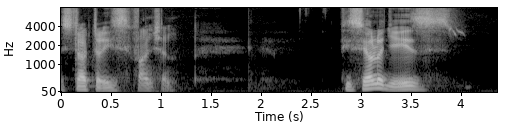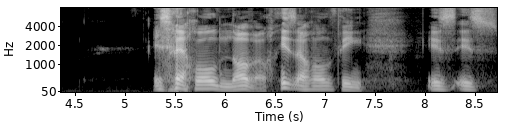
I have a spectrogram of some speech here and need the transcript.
The structure is function. Physiology is is a whole novel. It's a whole thing. It's, it's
